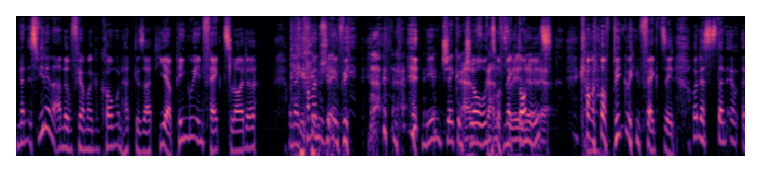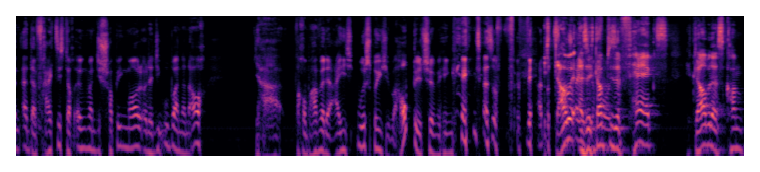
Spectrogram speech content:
Und dann ist wieder eine andere Firma gekommen und hat gesagt, hier, Pinguin Facts, Leute, und dann kann man nicht irgendwie neben Jack and ganz, Jones ganz und McDonalds wilde, ja. kann man auch Penguin Fact sehen. Und das ist dann, äh, da fragt sich doch irgendwann die Shopping Mall oder die U-Bahn dann auch, ja, warum haben wir da eigentlich ursprünglich überhaupt Bildschirme hingehängt? Also, wer hat Ich glaube, also ich glaube, diese Facts, ich glaube, das kommt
